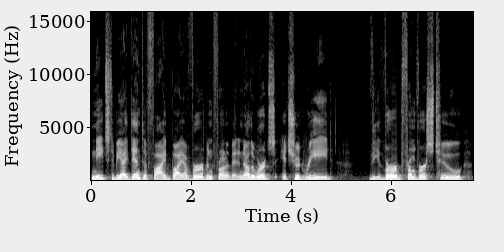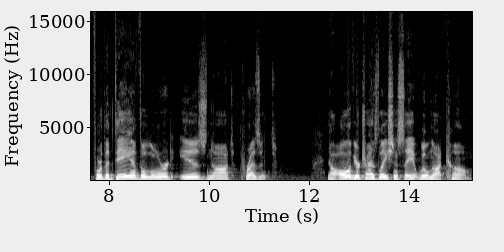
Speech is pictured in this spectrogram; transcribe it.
needs to be identified by a verb in front of it. In other words, it should read the verb from verse 2 for the day of the Lord is not present. Now, all of your translations say it will not come.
